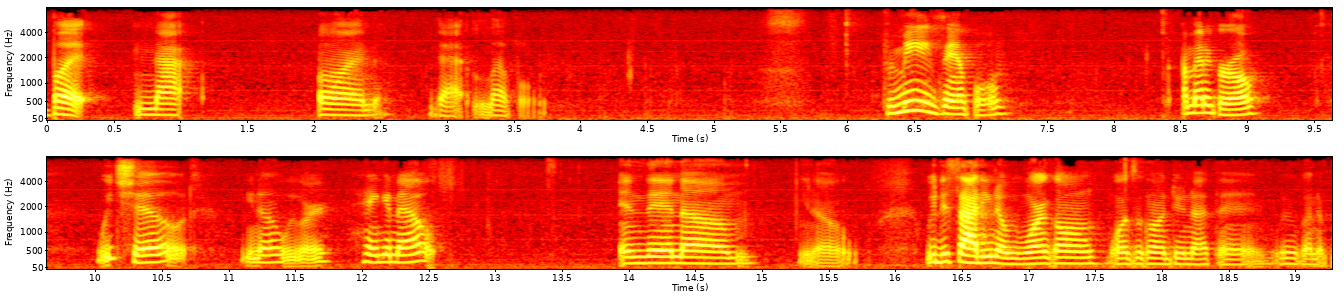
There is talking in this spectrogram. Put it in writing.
but not on that level. For me, example, I met a girl. We chilled, you know, we were hanging out. And then, um, you know, we decided, you know, we weren't going, wasn't going to do nothing. We were going to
